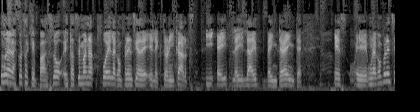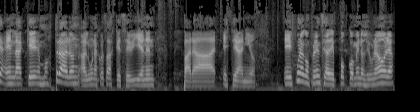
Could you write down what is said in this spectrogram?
Una de las cosas que pasó esta semana fue la conferencia de Electronic Arts EA Play Live 2020. Es eh, una conferencia en la que mostraron algunas cosas que se vienen para este año. Eh, fue una conferencia de poco menos de una hora.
